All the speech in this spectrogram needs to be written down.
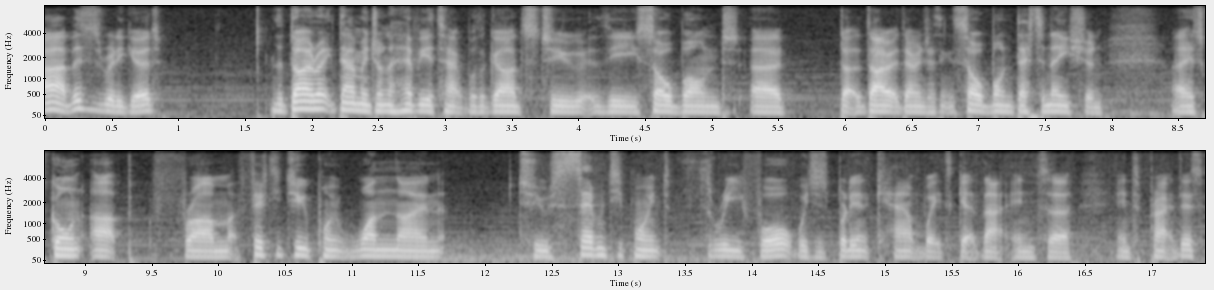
Ah, this is really good. The direct damage on a heavy attack with regards to the soul bond, uh, direct damage, I think soul bond detonation, uh, it's gone up from 52.19 to 70.34, which is brilliant. Can't wait to get that into into practice.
